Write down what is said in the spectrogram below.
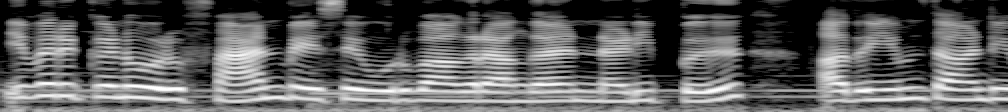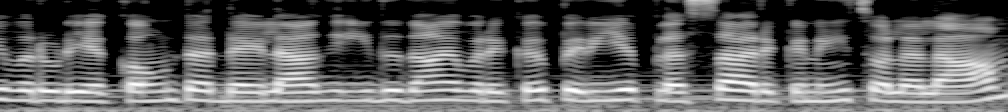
இவருக்குன்னு ஒரு ஃபேன் பேஸே உருவாகிறாங்க. நடிப்பு அதையும் தாண்டி இவருடைய கவுண்டர் டைலாக் இதுதான் இவருக்கு பெரிய ப்ளஸ்ஸாக இருக்குன்னே சொல்லலாம்.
